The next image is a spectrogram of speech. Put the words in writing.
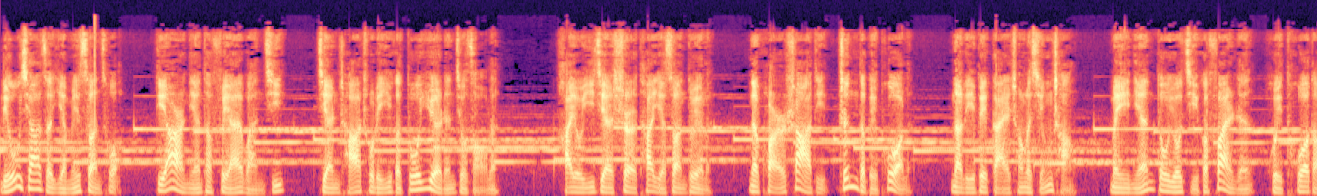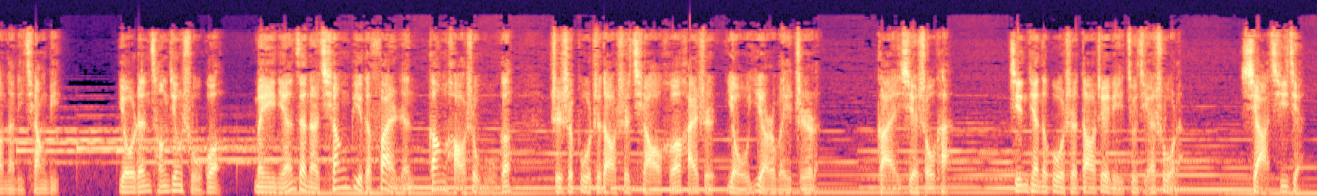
刘瞎子也没算错，第二年他肺癌晚期，检查出了一个多月人就走了。还有一件事他也算对了，那块儿煞地真的被破了，那里被改成了刑场，每年都有几个犯人会拖到那里枪毙。有人曾经数过，每年在那枪毙的犯人刚好是五个，只是不知道是巧合还是有意而为之了。感谢收看，今天的故事到这里就结束了，下期见。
